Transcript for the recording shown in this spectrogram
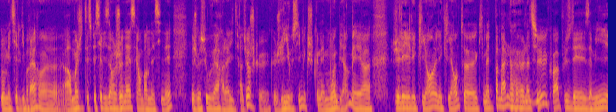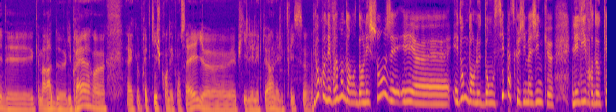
mon métier de libraire. alors moi, j'étais spécialisé en jeunesse et en bande dessinée, mais je me suis ouvert à la littérature que, que je lis aussi, mais que je connais moins bien. Mais j'ai les, les, clients et les clientes qui m'aident pas mal là-dessus, mhm. quoi. Plus des amis et des camarades de libraires auprès de qui je prends des conseils. Et puis les lecteurs, les lectrices. Donc on est vraiment dans, dans l'échange et, et, et donc dans le don aussi, parce que j'imagine que les livres d'occasion,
